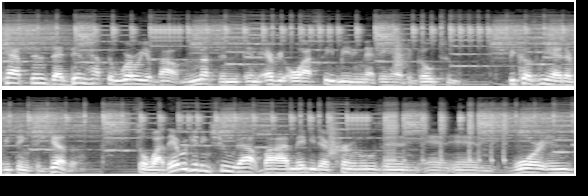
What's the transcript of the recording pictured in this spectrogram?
captains that didn't have to worry about nothing in every OIC meeting that they had to go to because we had everything together. So while they were getting chewed out by maybe their colonels and, and, and wardens,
